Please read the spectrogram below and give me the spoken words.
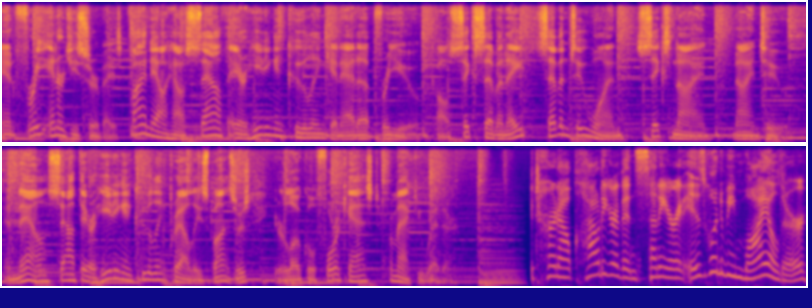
and free energy surveys. Find out how South Air Heating and Cooling can add up for you. Call 678 721 6992. And now, South Air Heating and Cooling proudly sponsors your local forecast from AccuWeather. turn out cloudier than sunnier. It is going to be milder.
